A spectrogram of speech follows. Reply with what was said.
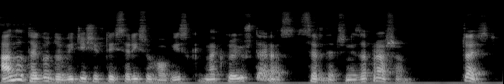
Ano tego dowiecie się w tej serii słuchowisk, na które już teraz serdecznie zapraszam. Cześć!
